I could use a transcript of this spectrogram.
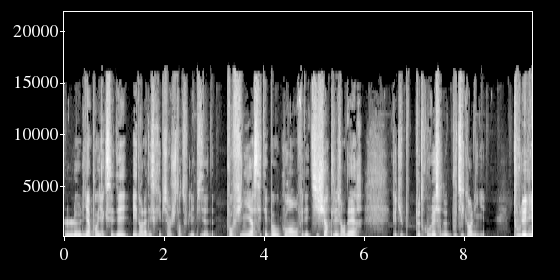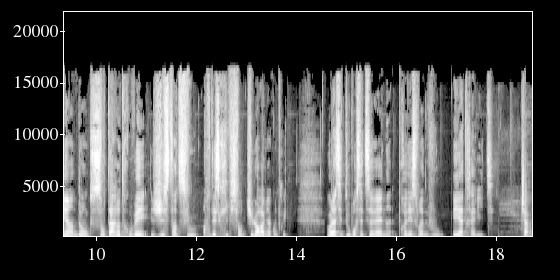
Le lien pour y accéder est dans la description juste en dessous de l'épisode. Pour finir, si t'es pas au courant, on fait des t-shirts légendaires que tu peux trouver sur notre boutique en ligne. Tous les liens donc sont à retrouver juste en dessous en description, tu l'auras bien compris. Voilà, c'est tout pour cette semaine. Prenez soin de vous et à très vite. Ciao.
